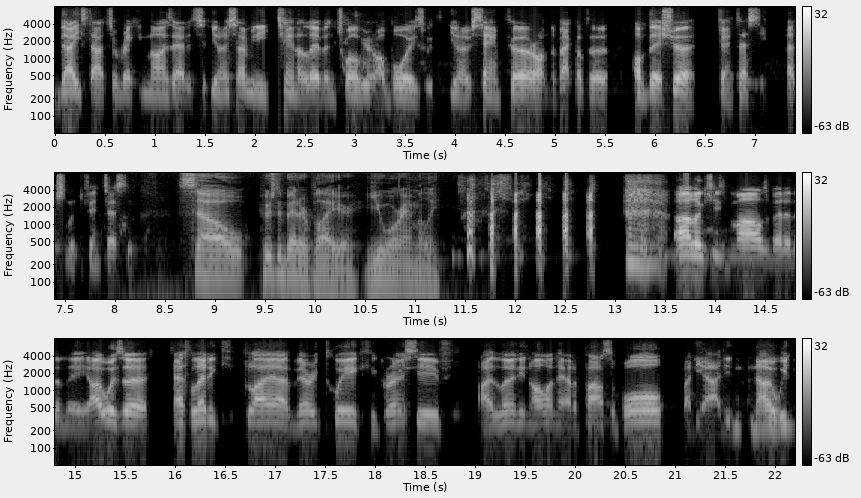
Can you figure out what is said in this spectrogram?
they start to recognize that it's you know so many 10 11 12 year old boys with you know sam kerr on the back of her of their shirt fantastic absolutely fantastic so who's the better player you or emily oh look she's miles better than me i was a athletic player very quick aggressive I learned in Holland how to pass a ball, but yeah, I didn't know. We,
